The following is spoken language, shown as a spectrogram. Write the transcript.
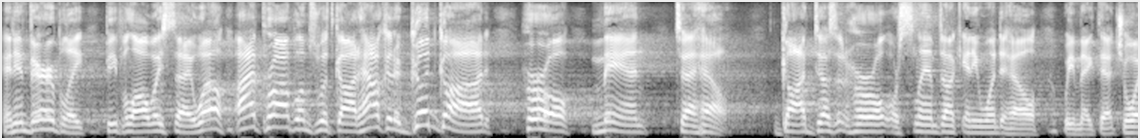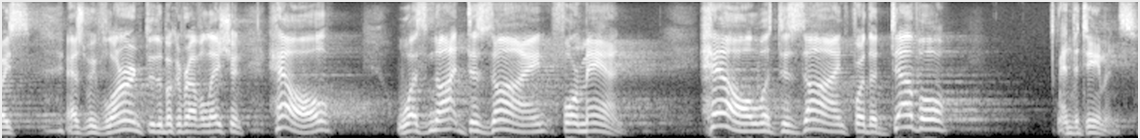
And invariably, people always say, Well, I have problems with God. How could a good God hurl man to hell? God doesn't hurl or slam dunk anyone to hell. We make that choice. As we've learned through the book of Revelation, hell was not designed for man. Hell was designed for the devil and the demons.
